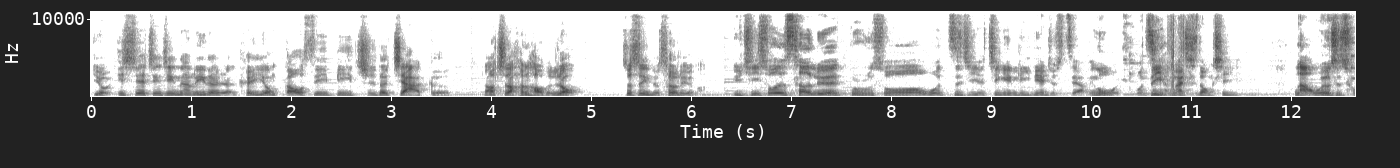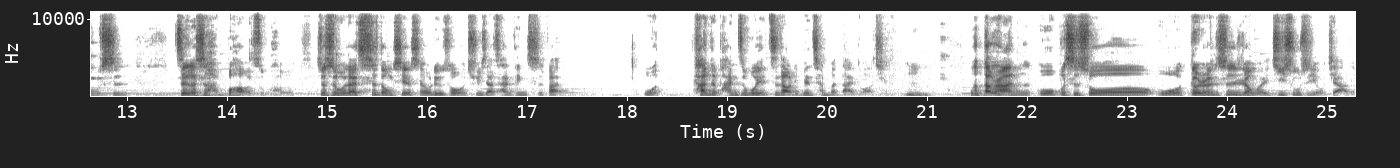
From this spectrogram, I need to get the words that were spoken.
有一些经济能力的人，可以用高 C B 值的价格，然后吃到很好的肉，这是你的策略吗？与其说是策略，不如说我自己的经营理念就是这样。因为我我自己很爱吃东西，那我又是厨师，这个是很不好的组合。就是我在吃东西的时候，例如说我去一家餐厅吃饭，我看着盘子，我也知道里面成本大概多少钱。嗯，那当然，我不是说我个人是认为技术是有价的，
